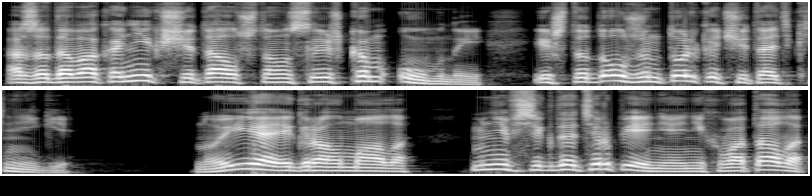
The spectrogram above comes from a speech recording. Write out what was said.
а задавака Ник считал, что он слишком умный и что должен только читать книги. Но и я играл мало. Мне всегда терпения не хватало,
